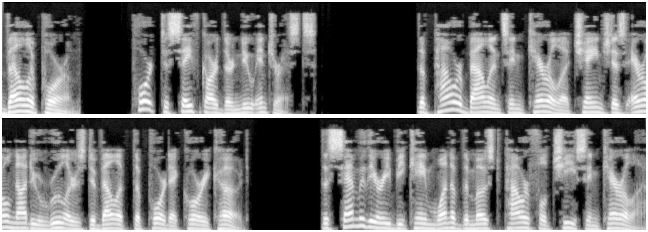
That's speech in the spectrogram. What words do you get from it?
Velapuram port to safeguard their new interests. The power balance in Kerala changed as Arulnadu rulers developed the port at Kozhikode. The Samuthiri became one of the most powerful chiefs in Kerala.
